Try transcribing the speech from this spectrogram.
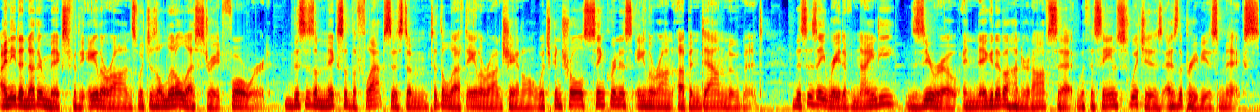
I need another mix for the ailerons, which is a little less straightforward. This is a mix of the flap system to the left aileron channel, which controls synchronous aileron up and down movement. This is a rate of 90, 0, and negative 100 offset with the same switches as the previous mix.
